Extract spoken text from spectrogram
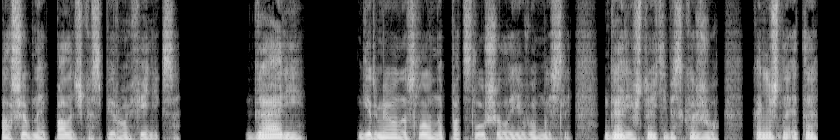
волшебная палочка с пером Феникса. — Гарри! — Гермиона словно подслушала его мысли. — Гарри, что я тебе скажу? Конечно, это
